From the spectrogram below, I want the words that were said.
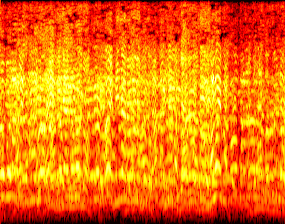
બીજા જવા દો ઓય, બીજા રવાના કરો. બીજા રવાના કરો. ચલાય ભાઈ.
